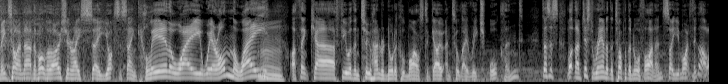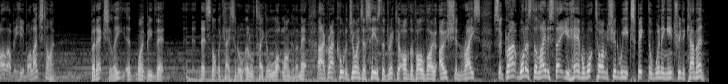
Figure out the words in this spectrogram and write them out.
Meantime, uh, the Volvo Ocean Race uh, yachts are saying, clear the way, we're on the way. Mm. I think uh, fewer than 200 nautical miles to go until they reach Auckland. Does this, like they've just rounded the top of the North Island, so you might think, oh, well, they'll be here by lunchtime. But actually, it won't be that. That's not the case at all. It'll take a lot longer than that. Uh, Grant Calder joins us. He is the director of the Volvo Ocean Race. So, Grant, what is the latest that you have, and what time should we expect the winning entry to come in?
